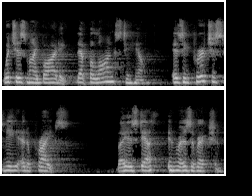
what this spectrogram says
which is my body that belongs to him as he purchased me at a price by his death and resurrection.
